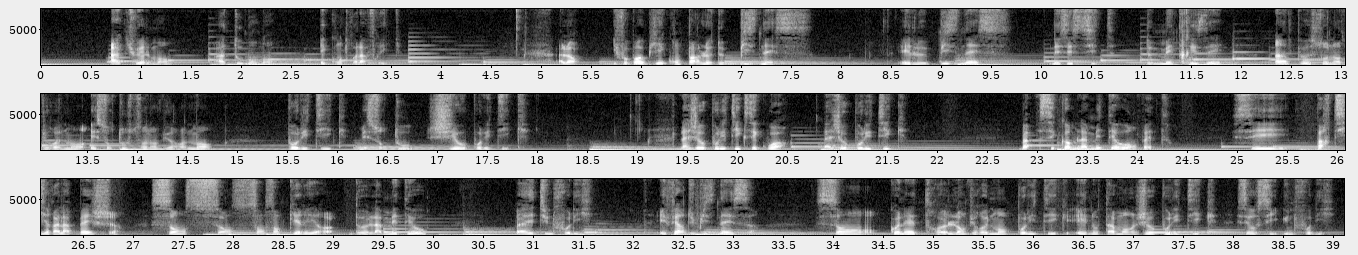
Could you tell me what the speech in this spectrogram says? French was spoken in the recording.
actuellement, à tout moment, et contre l'Afrique. Alors, il ne faut pas oublier qu'on parle de business. Et le business nécessite de maîtriser un peu son environnement et surtout son environnement politique, mais surtout géopolitique. La géopolitique, c'est quoi? La géopolitique, bah, c'est comme la météo en fait. C'est partir à la pêche sans s'enquérir de la météo bah, est une folie. Et faire du business sans connaître l'environnement politique et notamment géopolitique, c'est aussi une folie.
